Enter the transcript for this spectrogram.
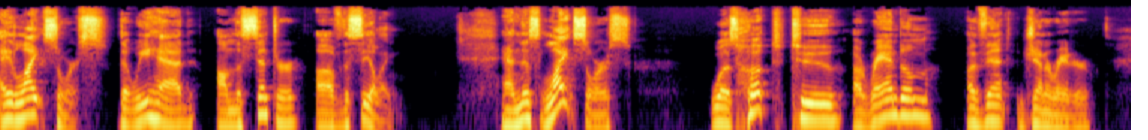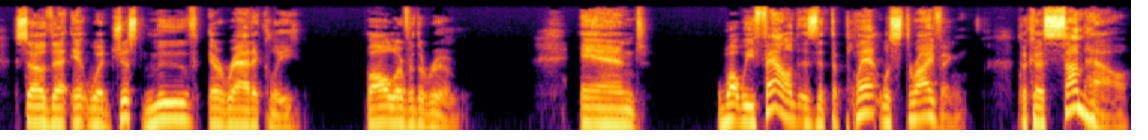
a light source that we had on the center of the ceiling. And this light source was hooked to a random event generator so that it would just move erratically all over the room. And what we found is that the plant was thriving because somehow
